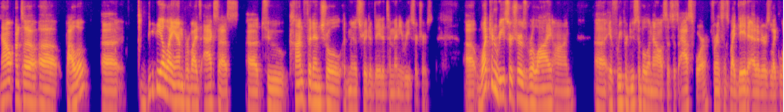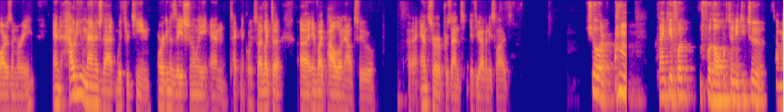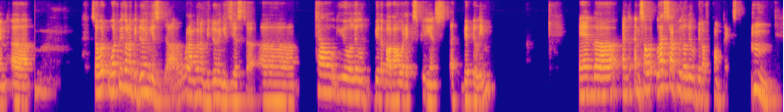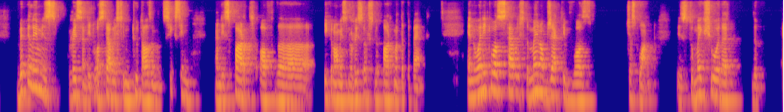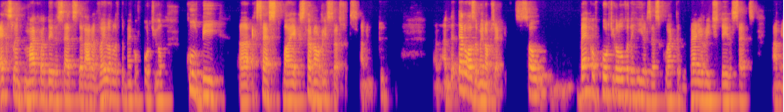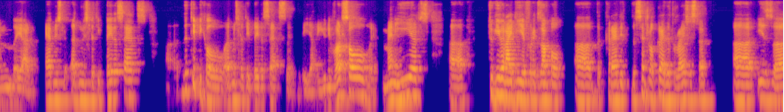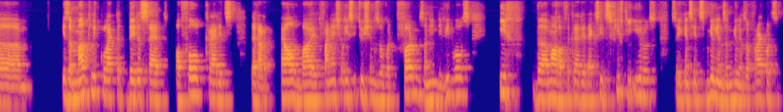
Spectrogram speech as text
Now onto uh, Paulo. Uh, BPLIM provides access uh, to confidential administrative data to many researchers. Uh, what can researchers rely on uh, if reproducible analysis is asked for, for instance, by data editors like Lars and Marie? And how do you manage that with your team organizationally and technically? So I'd like to uh, invite Paulo now to uh, answer or present if you have any slides. Sure. Thank you for, for the opportunity too. I mean, uh, so what, what we're going to be doing is, uh, what I'm going to be doing is just uh, tell you a little bit about our experience at BPLIM and, uh, and, and so let's start with a little bit of context. BPLIM is recent. It was established in 2016 and is part of the Economics and Research Department at the bank. And when it was established, the main objective was just one, is to make sure that the excellent micro data sets that are available at the Bank of Portugal could be uh, accessed by external researchers. I mean, to, and that was the main objective. So Bank of Portugal over the years has collected very rich data sets. I mean, they are administrative data sets, uh, the typical administrative data sets, they are universal, they many years. Uh, to give an idea, for example, uh, the credit, the central credit register uh, is, um, is a monthly collected data set of all credits that are held by financial institutions over firms and individuals if the amount of the credit exceeds 50 euros. So you can see it's millions and millions of records.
